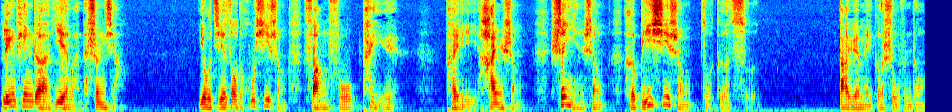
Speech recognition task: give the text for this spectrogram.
聆听着夜晚的声响，有节奏的呼吸声仿佛配乐，配以鼾声。呻吟声和鼻息声做歌词。大约每隔十五分钟，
